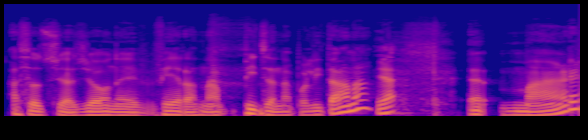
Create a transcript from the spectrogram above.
Associazione Vera Na- Pizza Napolitana. Ja. Maar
